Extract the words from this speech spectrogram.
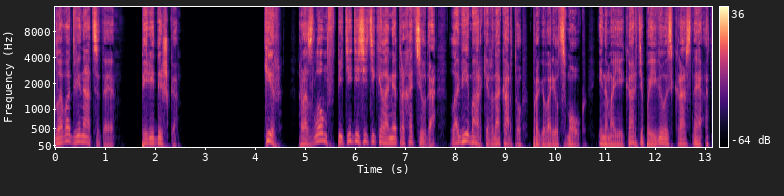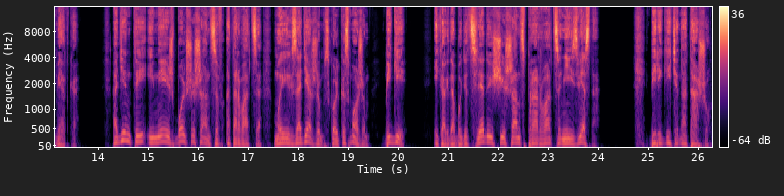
Глава 12. Передышка. «Кир, разлом в 50 километрах отсюда. Лови маркер на карту», — проговорил Смоук, и на моей карте появилась красная отметка. «Один ты имеешь больше шансов оторваться. Мы их задержим, сколько сможем. Беги. И когда будет следующий шанс прорваться, неизвестно». «Берегите Наташу»,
